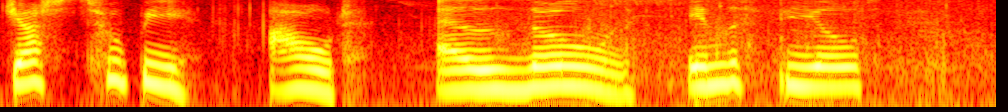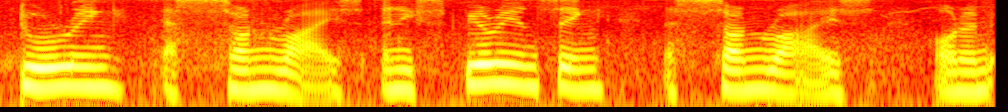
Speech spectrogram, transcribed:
just to be out alone in the field during a sunrise and experiencing a sunrise on an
